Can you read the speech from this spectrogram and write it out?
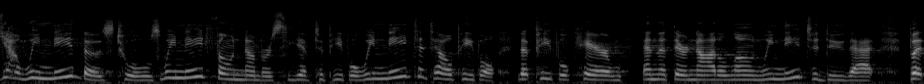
Yeah, we need those tools. We need phone numbers to give to people. We need to tell people that people care and that they're not alone. We need to do that. But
